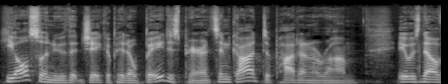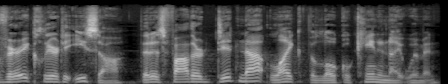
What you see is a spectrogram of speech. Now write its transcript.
He also knew that Jacob had obeyed his parents and God to Padan Aram. It was now very clear to Esau that his father did not like the local Canaanite women.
